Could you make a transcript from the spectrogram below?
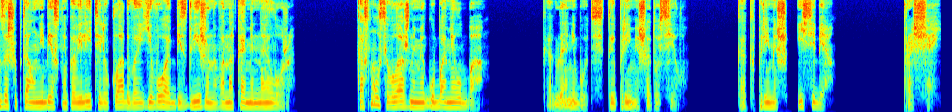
зашептал небесный повелитель, укладывая его обездвиженного на каменное ложе. Коснулся влажными губами лба. Когда-нибудь ты примешь эту силу, как примешь и себя. Прощай.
